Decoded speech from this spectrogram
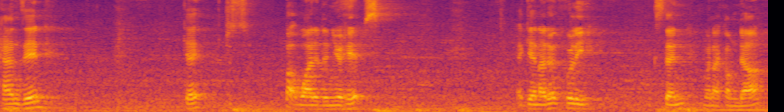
hands in, okay, just about wider than your hips. Again, I don't fully extend when I come down.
